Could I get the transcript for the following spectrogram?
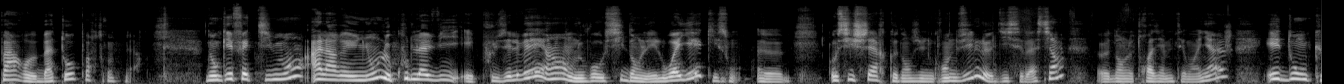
par euh, bateau porte-conteneurs. Donc effectivement, à La Réunion, le coût de la vie est plus élevé. Hein. on le voit aussi dans les loyers qui sont aussi chers que dans une grande ville, dit Sébastien, dans le troisième témoignage. Et donc,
